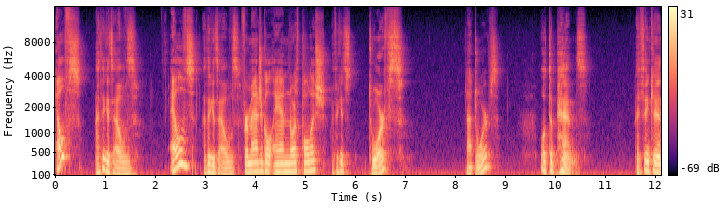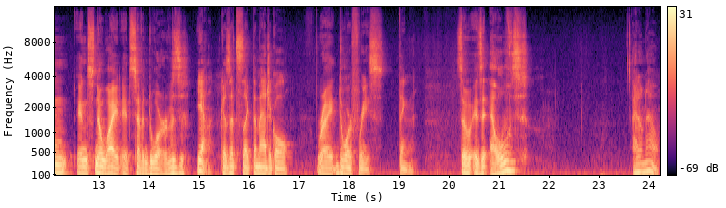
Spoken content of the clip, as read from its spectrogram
Elves? I think it's elves. Elves I think it's elves. for magical and North Polish, I think it's dwarfs. not dwarves. Well, it depends. I think in in Snow White it's seven dwarves, Yeah, because that's like the magical right? dwarf race thing. So is it elves? I don't know.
